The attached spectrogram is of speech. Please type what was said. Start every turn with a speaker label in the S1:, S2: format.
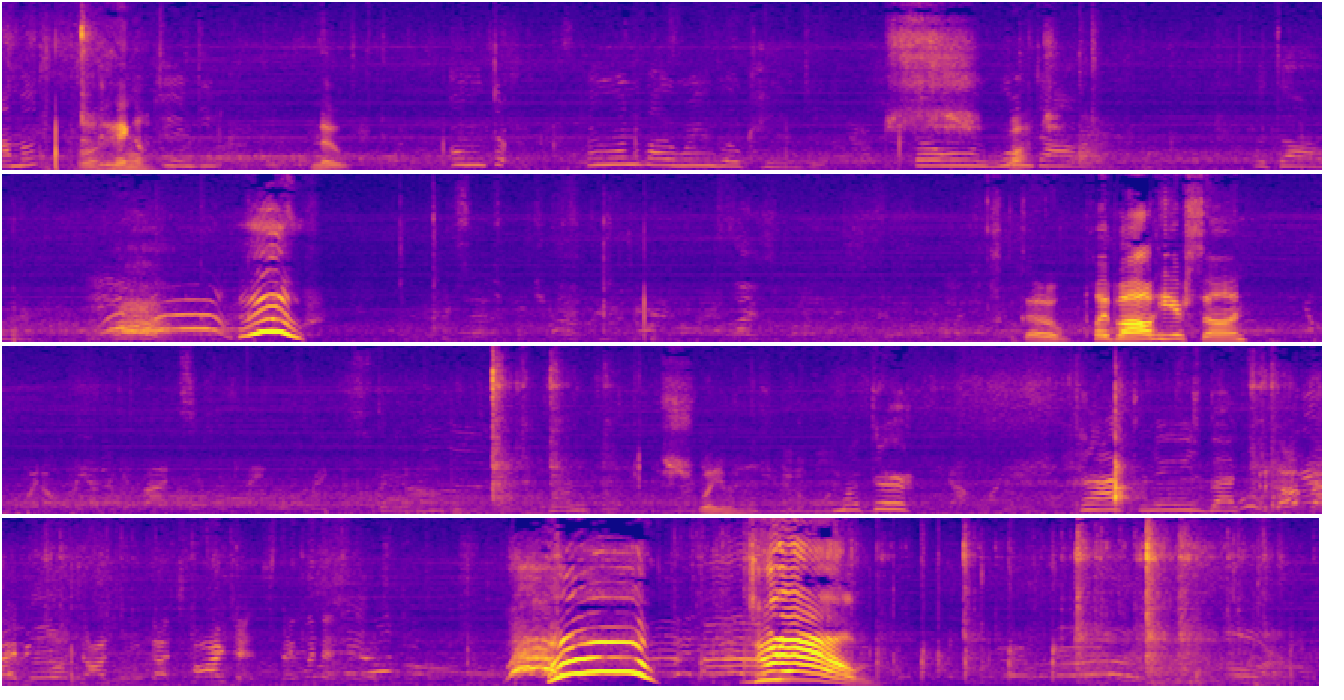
S1: Mama?
S2: Well, hang on.
S1: Candy.
S2: No.
S1: Um, the, I want to buy rainbow candy. They're only one
S2: Watch.
S1: dollar. A dollar.
S2: Woo! Go. Play ball here, son. Shh, wait a minute.
S1: Mother.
